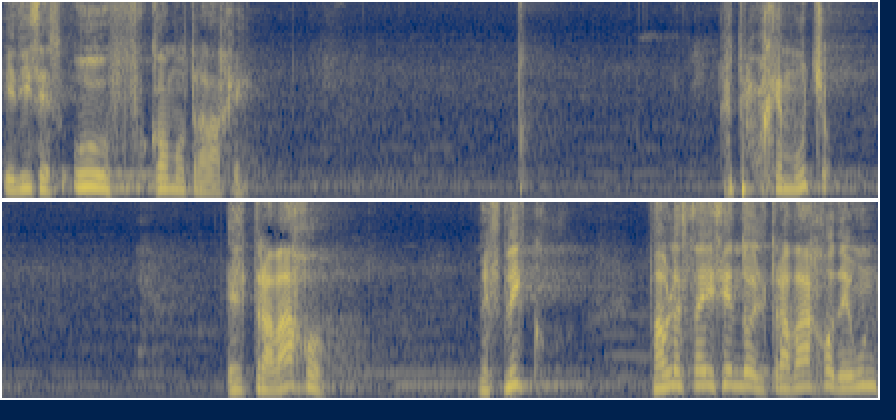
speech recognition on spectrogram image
y dices, uff, ¿cómo trabajé? trabajé mucho. El trabajo, me explico. Pablo está diciendo el trabajo de un,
